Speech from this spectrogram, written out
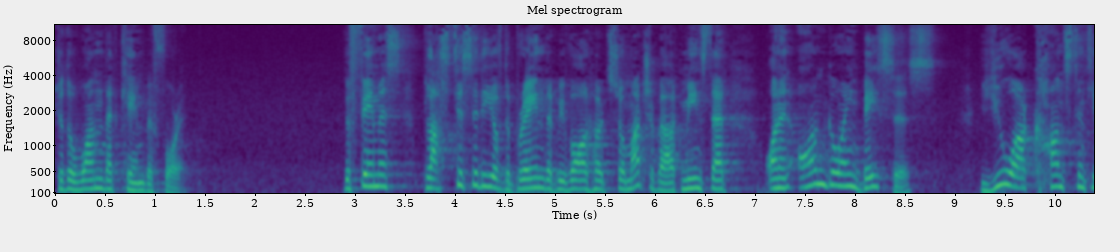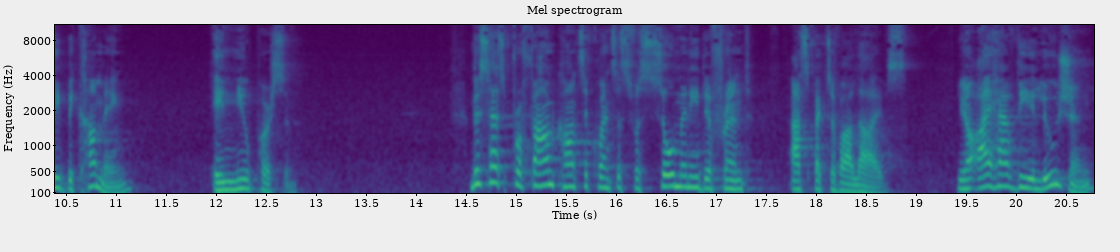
to the one that came before it. The famous plasticity of the brain that we've all heard so much about means that on an ongoing basis, you are constantly becoming a new person. This has profound consequences for so many different aspects of our lives. You know, I have the illusion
